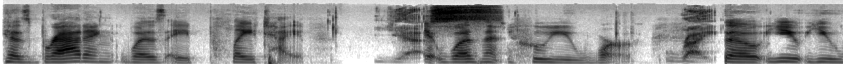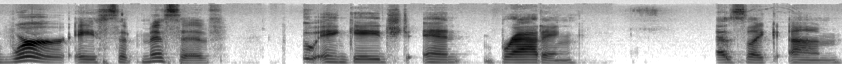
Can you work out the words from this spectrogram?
because bratting was a play type. yes, It wasn't who you were. Right. So you you were a submissive who engaged in bratting as like um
